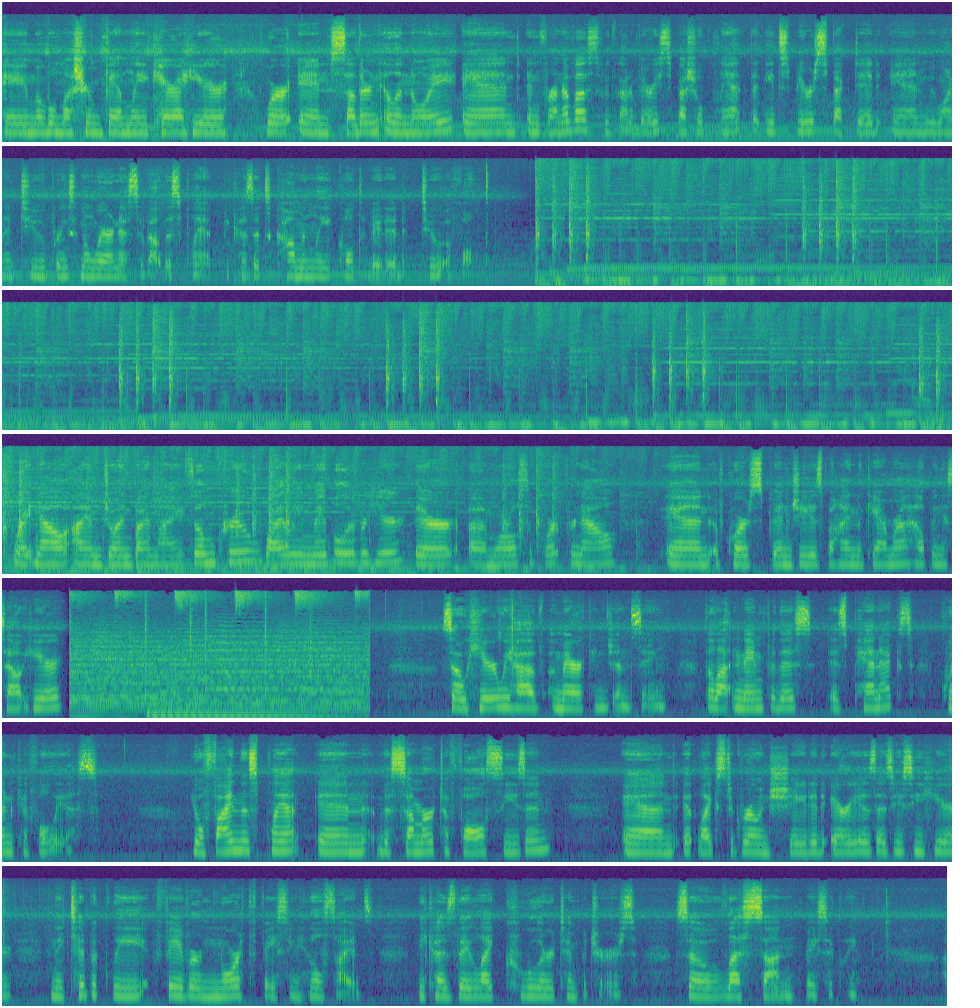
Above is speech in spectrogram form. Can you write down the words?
Hey, mobile mushroom family, Kara here. We're in southern Illinois, and in front of us, we've got a very special plant that needs to be respected, and we wanted to bring some awareness about this plant because it's commonly cultivated to a fault. Right now I am joined by my film crew, Wiley and Mabel over here. They're uh, moral support for now. And of course, Benji is behind the camera helping us out here. So here we have American ginseng. The Latin name for this is Panax quinquefolius. You'll find this plant in the summer to fall season and it likes to grow in shaded areas as you see here and they typically favor north facing hillsides because they like cooler temperatures, so less sun basically.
